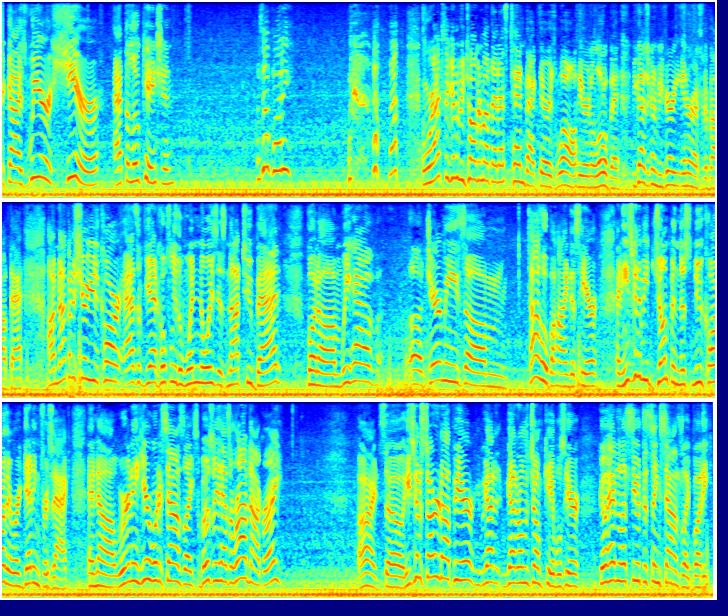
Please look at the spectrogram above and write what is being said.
Right, guys, we are here at the location. What's up, buddy? and we're actually going to be talking about that S10 back there as well here in a little bit. You guys are going to be very interested about that. I'm not going to show you the car as of yet. Hopefully the wind noise is not too bad. But um, we have uh, Jeremy's um, Tahoe behind us here, and he's going to be jumping this new car that we're getting for Zach. And uh, we're going to hear what it sounds like. Supposedly it has a rod knock, right? All right, so he's gonna start it up here. We got it, we got it on the jump cables here. Go ahead and let's see what this thing sounds like, buddy.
